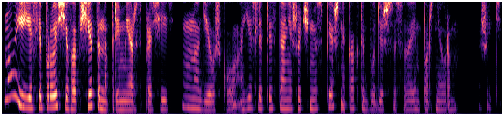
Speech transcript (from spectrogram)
Ну и если проще, вообще-то, например, спросить, ну, девушку, а если ты станешь очень успешной, как ты будешь со своим партнером жить?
